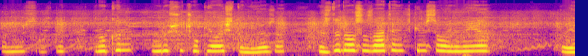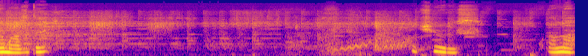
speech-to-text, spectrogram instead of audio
hızlı. Brock'un vuruşu çok yavaş doluyor. Hızlı da olsa zaten hiç kimse oynamaya doyamazdı. Uçuyoruz. Allah.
